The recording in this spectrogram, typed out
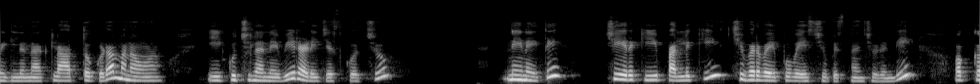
మిగిలిన క్లాత్తో కూడా మనం ఈ కుచ్చులు అనేవి రెడీ చేసుకోవచ్చు. నేనైతే చీరకి పళ్ళుకి చివరి వైపు వేసి చూపిస్తున్నాను చూడండి. ఒక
